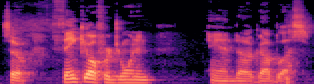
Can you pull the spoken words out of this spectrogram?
So thank y'all for joining, and uh, God bless.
